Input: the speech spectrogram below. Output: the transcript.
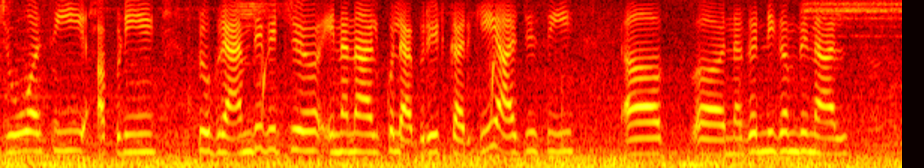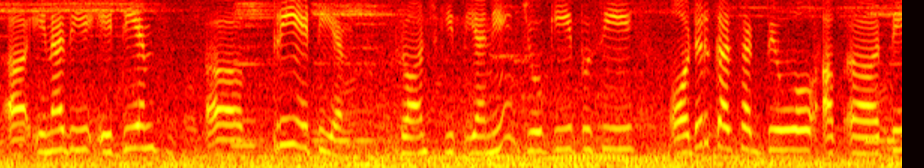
ਜੋ ਅਸੀਂ ਆਪਣੇ ਪ੍ਰੋਗਰਾਮ ਦੇ ਵਿੱਚ ਇਹਨਾਂ ਨਾਲ ਕੋਲੈਬੋਰੇਟ ਕਰਕੇ ਅੱਜ ਅਸੀਂ ਨਗਰ ਨਿਗਮ ਦੇ ਨਾਲ ਇਹਨਾਂ ਦੀ A T ATMs 3 ATMs launch ਕੀਤੀਆਂ ਨੇ ਜੋ ਕਿ ਤੁਸੀਂ ਆਰਡਰ ਕਰ ਸਕਦੇ ਹੋ ਅਪ- ਅ, ਤੇ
